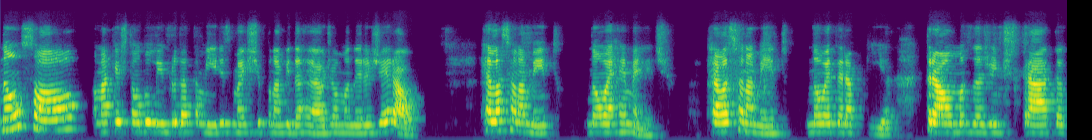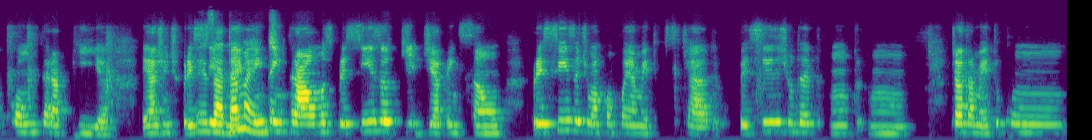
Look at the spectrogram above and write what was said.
não só na questão do livro da Tamires, mas tipo na vida real de uma maneira geral. Relacionamento não é remédio. Relacionamento não é terapia. Traumas a gente trata com terapia. E a gente precisa, né? Quem tem traumas precisa de, de atenção, precisa de um acompanhamento psiquiátrico, precisa de um, um, um tratamento com,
